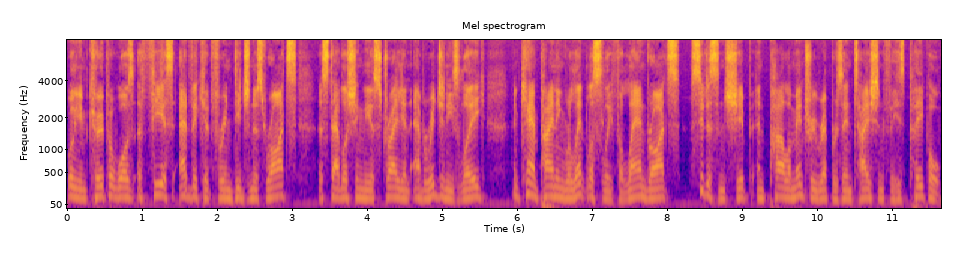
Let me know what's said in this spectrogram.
William Cooper was a fierce advocate for Indigenous rights, establishing the Australian Aborigines League and campaigning relentlessly for land rights, citizenship, and parliamentary representation for his people.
